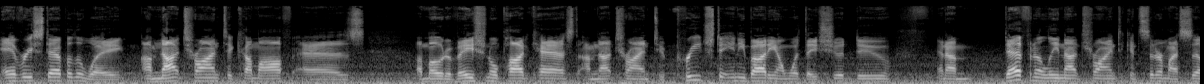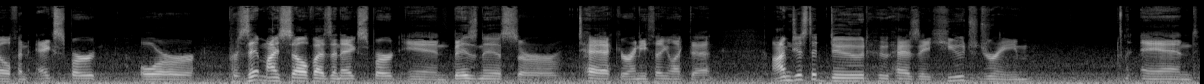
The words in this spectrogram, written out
every step of the way. I'm not trying to come off as a motivational podcast. I'm not trying to preach to anybody on what they should do. And I'm definitely not trying to consider myself an expert or present myself as an expert in business or tech or anything like that. I'm just a dude who has a huge dream and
